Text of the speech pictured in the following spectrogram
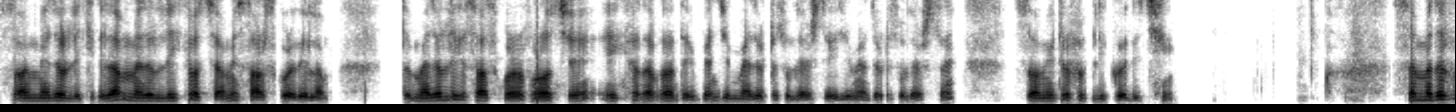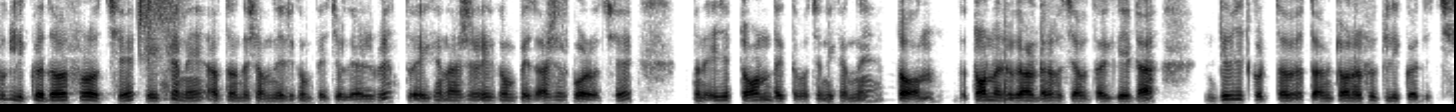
সো আমি মেজর লিখে দিলাম। মেজর লিখে হচ্ছে আমি সার্চ করে দিলাম। তো মেজর লিখে সার্চ করার পর হচ্ছে এইখানে আপনারা দেখবেন যে মেজরটা চলে আসছে। এই যে মেজরটা চলে আসছে। সো আমি এটার উপর ক্লিক করে দিচ্ছি। সো মেথড উপর ক্লিক করে দেওয়ার পর হচ্ছে এখানে আপনাদের সামনে এরকম পেজ চলে আসবে। তো এখানে আসার এরকম পেজ আসার পর হচ্ছে এই যে টন দেখতে পাচ্ছেন এখানে টন টনের কার্ডার হচ্ছে আপনাকে এটা ডিজিট করতে হবে। তো আমি টনের উপর ক্লিক করে দিচ্ছি।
